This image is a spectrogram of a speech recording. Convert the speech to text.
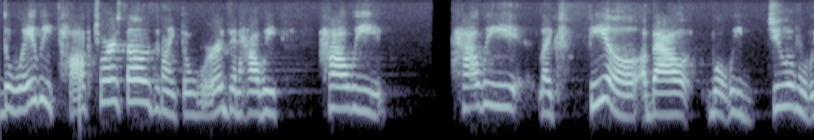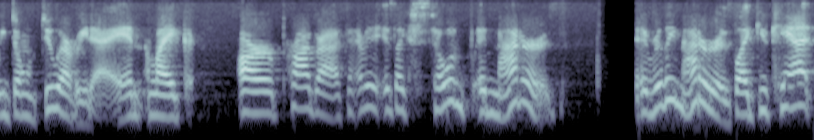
the way we talk to ourselves and like the words and how we how we how we like feel about what we do and what we don't do every day. And like our progress and everything is like so it matters. It really matters. Like you can't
